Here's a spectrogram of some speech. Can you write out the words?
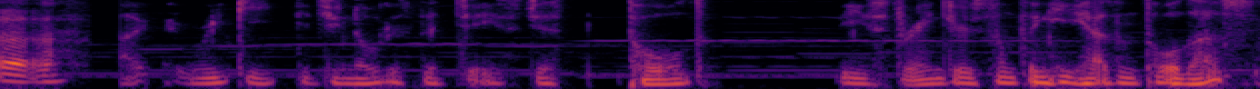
Uh, Uh, Riki, did you notice that Jace just told these strangers something he hasn't told us?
